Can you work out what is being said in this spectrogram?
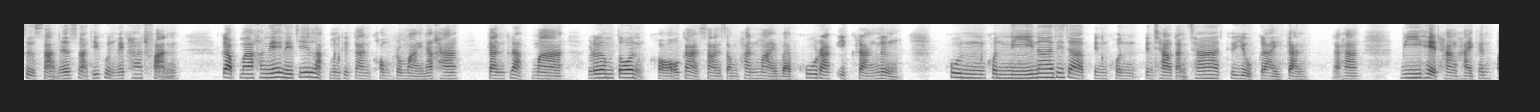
สื่อสารในลักษณะที่คุณไม่คาดฝัน กลับมาครั้งนี้ในที่หลักมันคือการคอม p r o m i s e นะคะ การกลับมาเริ่มต้นขอโอกาสสารสัมพันธ์ใหม่แบบคู่รักอีกครั้งหนึ่ง คุณคนนี้น่าที่จะเป็นคนเป็นชาวต่างชาติคืออยู่ไกลกันนะคะ มีเหตุห่างหายกันไป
